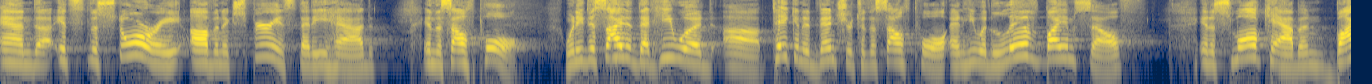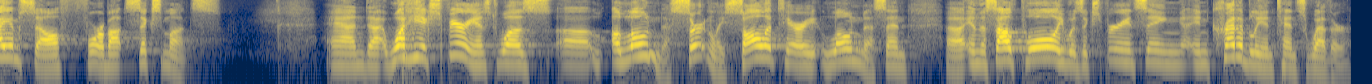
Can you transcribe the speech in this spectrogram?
And uh, it's the story of an experience that he had in the South Pole when he decided that he would uh, take an adventure to the South Pole and he would live by himself in a small cabin by himself for about six months. And uh, what he experienced was uh, aloneness, certainly, solitary loneness. And uh, in the South Pole, he was experiencing incredibly intense weather.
